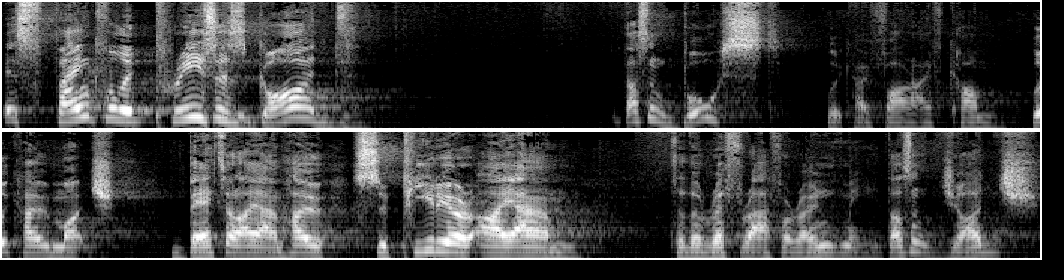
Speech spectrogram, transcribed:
it's thankful, it praises God. It doesn't boast. Look how far I've come. Look how much better I am, how superior I am to the riffraff around me. It doesn't judge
